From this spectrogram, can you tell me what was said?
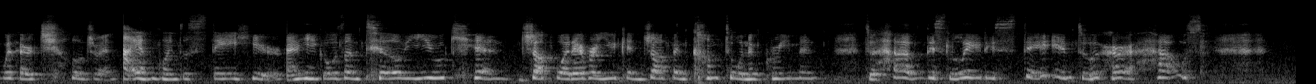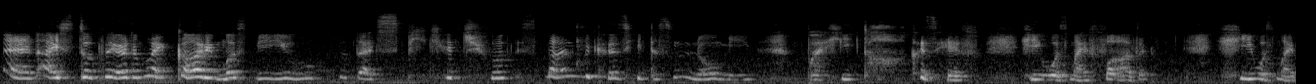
with her children. I am going to stay here. And he goes until you can drop whatever you can drop and come to an agreement to have this lady stay into her house. And i stood there and i'm like god it must be you that's speaking through this man because he doesn't know me but he talks as if he was my father. He was my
